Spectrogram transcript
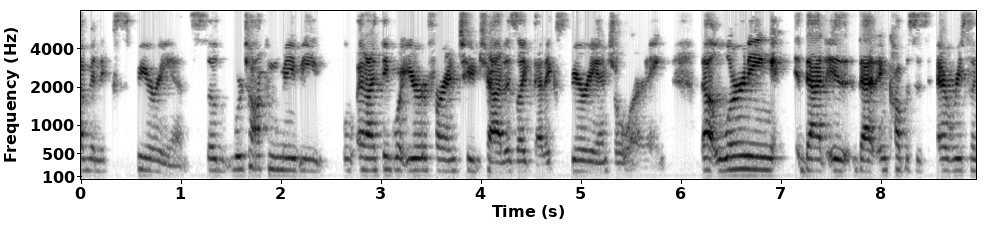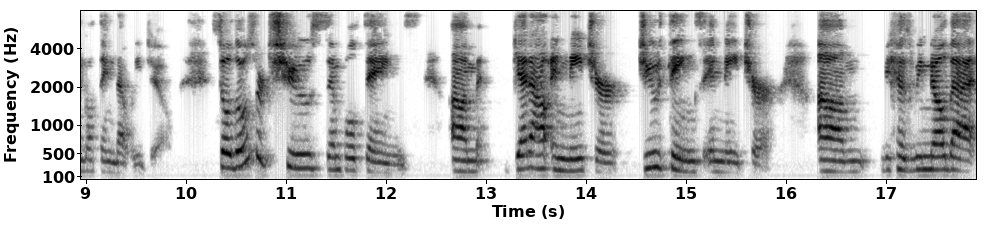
of an experience. So we're talking maybe, and I think what you're referring to, Chad, is like that experiential learning, that learning that is, that encompasses every single thing that we do. So those are two simple things. Um, get out in nature, do things in nature, um, because we know that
